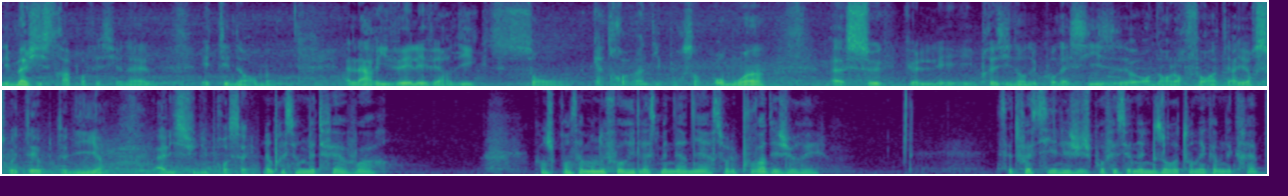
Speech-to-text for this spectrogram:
des magistrats professionnels est énorme. À l'arrivée, les verdicts sont 90% au moins euh, ceux que les présidents de cour d'assises, euh, dans leur fort intérieur, souhaitaient obtenir à l'issue du procès. L'impression de m'être fait avoir. Quand je pense à mon euphorie de la semaine dernière sur le pouvoir des jurés. Cette fois-ci, les juges professionnels nous ont retournés comme des crêpes,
